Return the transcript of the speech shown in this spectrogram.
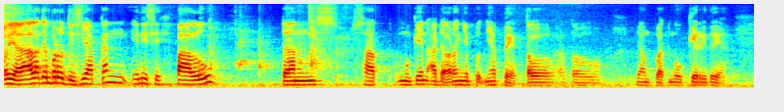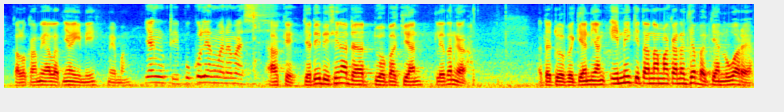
Oh ya, alat yang perlu disiapkan ini sih palu dan saat mungkin ada orang nyebutnya battle atau yang buat ngukir itu ya. Kalau kami alatnya ini memang yang dipukul yang mana mas Oke, jadi di sini ada dua bagian, kelihatan nggak? Ada dua bagian. Yang ini kita namakan aja bagian luar ya.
